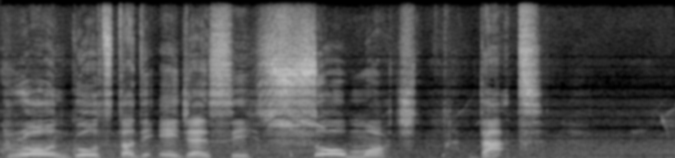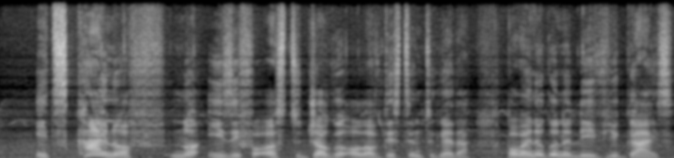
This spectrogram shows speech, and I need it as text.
grown Gold Study Agency so much that it's kind of not easy for us to juggle all of this thing together. But we're not going to leave you guys.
